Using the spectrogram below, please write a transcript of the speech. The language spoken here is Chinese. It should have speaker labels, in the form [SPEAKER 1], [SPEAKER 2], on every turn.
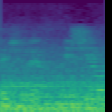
[SPEAKER 1] 这是为了你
